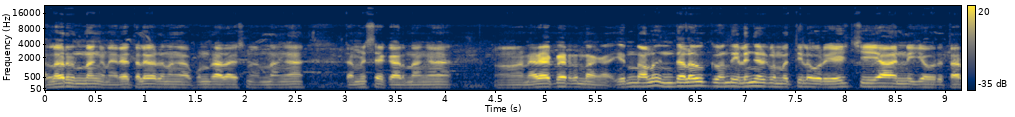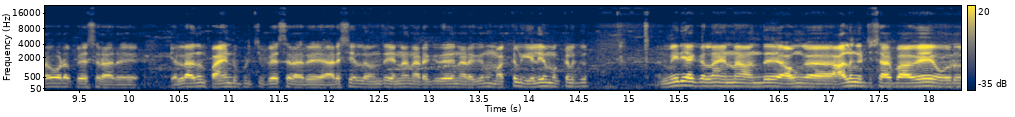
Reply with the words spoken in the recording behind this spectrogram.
எல்லோரும் இருந்தாங்க. நிறைய தலைவர் இருந்தாங்க. பொன் ராதாகிருஷ்ணன் இருந்தாங்க. தமிழ்சேகா இருந்தாங்க. நிறையா நிறைய பேர் இருந்தாங்க. இருந்தாலும் இந்த அளவுக்கு வந்து இளைஞர்கள் மத்தியில் ஒரு எழுச்சியாக இன்றைக்கி அவர் தரவோடு பேசுகிறாரு எல்லாரும் பாயிண்ட் பிடிச்சி பேசுகிறாரு அரசியலில் வந்து என்ன நடக்குது நடக்குதுன்னு மக்களுக்கு எளிய மக்களுக்கு மீடியாக்கள்லாம் என்ன வந்து அவங்க ஆளுங்கட்சி சார்பாகவே ஒரு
